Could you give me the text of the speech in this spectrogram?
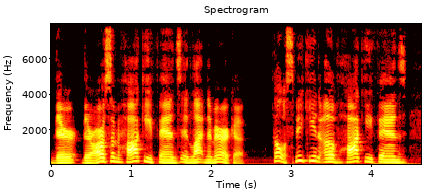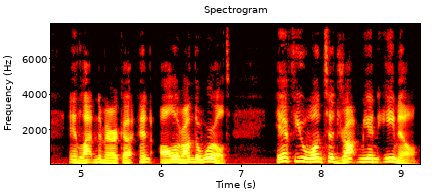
there there are some hockey fans in Latin America. Oh, speaking of hockey fans in Latin America and all around the world, if you want to drop me an email,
